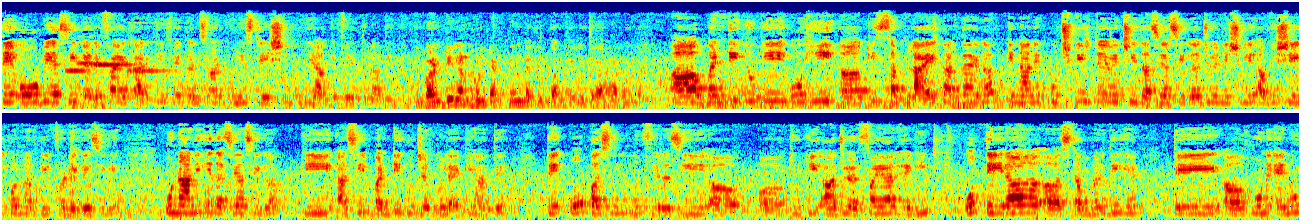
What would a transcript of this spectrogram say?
ਤੇ ਉਹ ਵੀ ਅਸੀਂ ਵੈਰੀਫਾਈ ਕਰਕੇ ਫਿਰ ਕੰਸਰਨ ਪੁਲਿਸ ਸਟੇਸ਼ਨ ਨੂੰ ਵੀ ਅੱਗੇ ਫਿਰ ਇਤਲਾ ਦੇ ਦਿੱਤੀ। ਬੰਟੀ ਨਾਲ ਕੰਟੈਕਟ ਇਹਦਾ ਕਿੱਦਾਂ ਹੋਇਆ ਜੀ ਦਰਾਹਾ ਦਾ ਜੀ? ਆ ਬੰਟੀ ਕਿਉਂਕਿ ਉਹੀ ਕਿ ਸਪਲਾਈ ਕਰਦਾ ਹੈਗਾ। ਇਹਨਾਂ ਨੇ ਪੁੱਛਗਿੱਛ ਦੇ ਵਿੱਚ ਹੀ ਦੱਸਿਆ ਸੀਗਾ ਜੋ ਇਨੀਸ਼ੀਅਲੀ ਅਭਿਸ਼ੇਕ ਔਰ ਨਵਦੀਪ ਫੜੇ ਗਏ ਸੀਗੇ। ਉਹਨਾਂ ਨੇ ਹੀ ਦੱਸਿਆ ਸੀਗਾ ਕਿ ਅਸੀਂ ਬੰਟੀ ਗੁੱਜਰ ਤੋਂ ਲੈ ਕੇ ਆਂਦੇ। ਤੇ ਉਹ ਪਰਸਨ ਨੂੰ ਫਿਰ ਅਸੀਂ ਕਿਉਂਕਿ ਆ ਜੋ ਐਫ ਆਈ ਆਰ ਹੈਗੀ, ਉਹ 13 ਸਤੰਬਰ ਦੀ ਹੈ। ਤੇ ਹੁਣ ਇਹਨੂੰ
